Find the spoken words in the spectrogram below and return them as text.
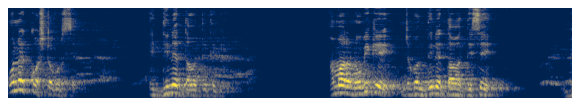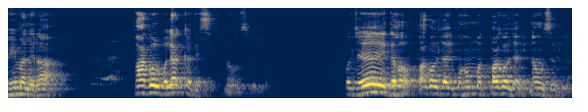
অনেক কষ্ট করছে এই দিনের দাওয়াত দিতে গিয়ে। আমার নবীকে যখন দিনের দাওয়াত দিছে বেমানেরা পাগল বলে আখ্যা দিছে। বলছে, এই দেহ পাগল যাই, মোহাম্মদ পাগল যাই, নাউজুবিল্লাহ।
